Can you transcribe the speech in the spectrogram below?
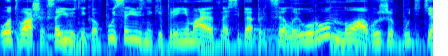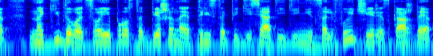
от ваших союзников. Пусть союзники принимают на себя прицел и урон, ну а вы же будете накидывать свои просто бешеные 350 единиц альфы через каждые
